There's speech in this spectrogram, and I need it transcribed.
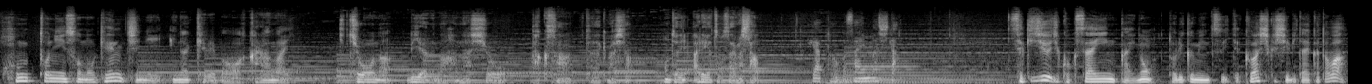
本当にその現地にいなければわからない貴重なリアルな話をたくさんいただきました。本当にありがとうございました。ありがとうございました。赤十字国際委員会の取り組みについて詳しく知りたい方は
